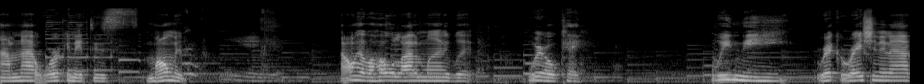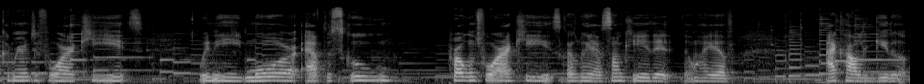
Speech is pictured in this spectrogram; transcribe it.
I'm not working at this moment. I don't have a whole lot of money, but we're okay. We need recreation in our community for our kids. We need more after school programs for our kids because we have some kids that don't have, I call it get up,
